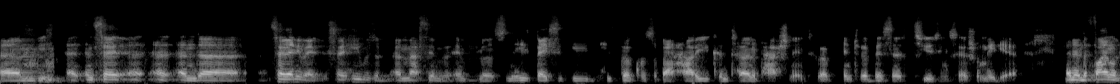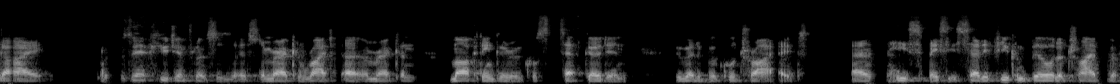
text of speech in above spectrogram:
Um, and, and, so, uh, and uh, so anyway, so he was a, a, massive influence, and he's basically his book was about how you can turn a passion into a into a business using social media. And then the final guy was a huge influence is an American writer, uh, American marketing guru called Seth Godin, who wrote a book called Tribes. And he basically said, if you can build a tribe of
